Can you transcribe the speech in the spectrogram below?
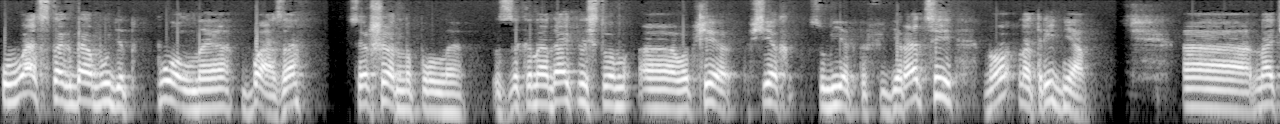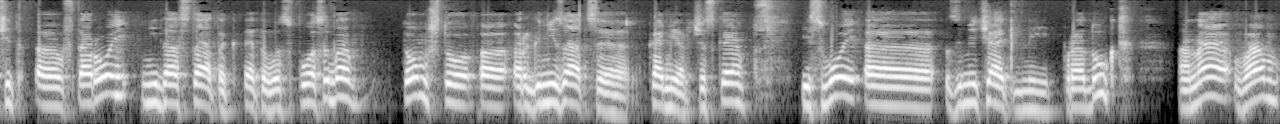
у вас тогда будет полная база, совершенно полная, с законодательством э, вообще всех субъектов федерации, но на три дня. А, значит, а, второй недостаток этого способа в том, что а, организация коммерческая и свой замечательный продукт она вам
